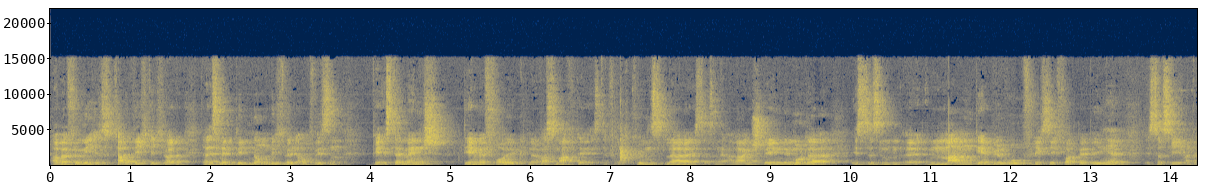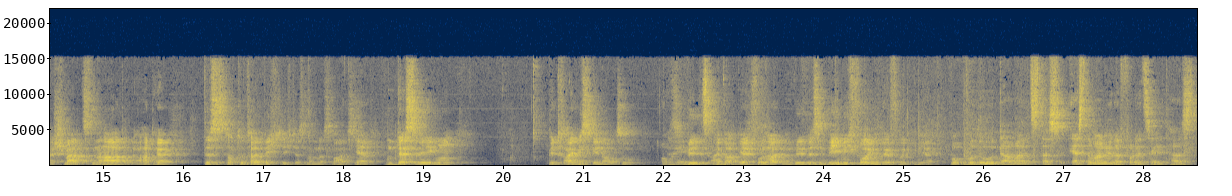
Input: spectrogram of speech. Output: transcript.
Aber für mich ist es total wichtig, weil da ist eine Bindung und ich will auch wissen, wer ist der Mensch, der mir folgt? Ne? Was macht er? Ist er vielleicht Künstler? Ist das eine alleinstehende Mutter? Ist das ein, äh, ein Mann, der beruflich sich fortbewegen will? Ist das jemand, der Schmerzen hat? Oder hat er... Das ist doch total wichtig, dass man das weiß. Ja. Und deswegen betreibe ich es genauso. Okay. Ich will es einfach wertvoll halten und will wissen, wem ich folge und wer folgt mir. Wo, wo du damals das erste Mal mir davon erzählt hast,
